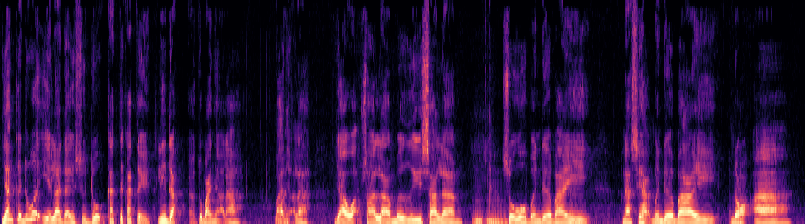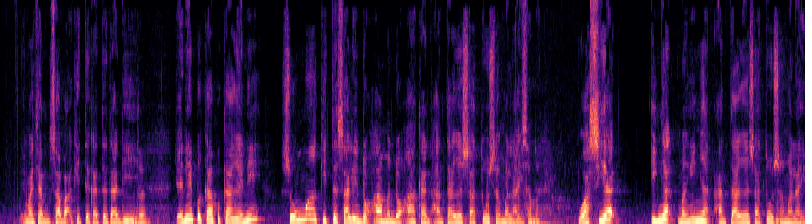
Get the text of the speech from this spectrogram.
Yang kedua ialah dari sudut kata-kata. Lidah. Eh, Itu banyaklah. Banyaklah. Jawab salam, beri salam, Mm-mm. suruh benda baik, nasihat benda baik, doa. Macam sahabat kita kata tadi. Betul. Jadi perkara-perkara ni semua kita saling doa mendoakan antara satu sama lain Sama lain. wasiat ingat mengingat antara satu sama lain.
